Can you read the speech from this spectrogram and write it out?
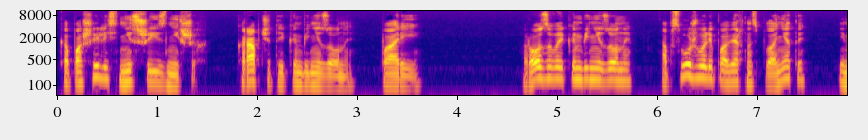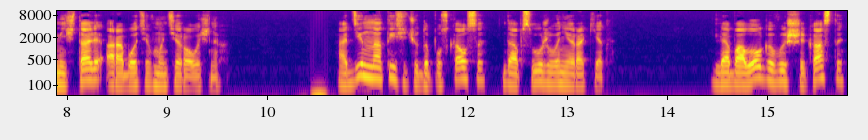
копошились низшие из низших, крапчатые комбинезоны, парии. Розовые комбинезоны обслуживали поверхность планеты и мечтали о работе в монтировочных. Один на тысячу допускался до обслуживания ракет. Для балога высшей касты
